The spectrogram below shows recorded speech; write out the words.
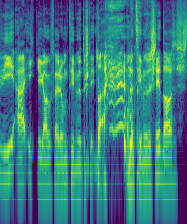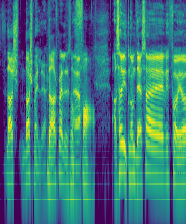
Vi er ikke i gang før om ti minutters tid. Nei. Om en ti minutters tid, da, da, da smeller det. Da smeller det som Ja. faen. Altså Utenom det, så er, vi får jo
